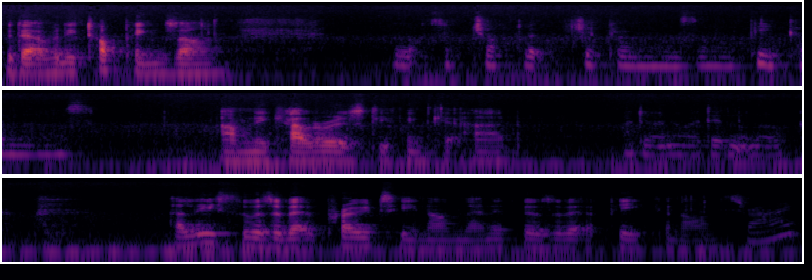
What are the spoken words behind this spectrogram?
Did it have any toppings on? Lots of chocolate chickens and pecans. How many calories do you think it had? I don't know, I didn't look. At least there was a bit of protein on then, if there was a bit of pecan on. That's right.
